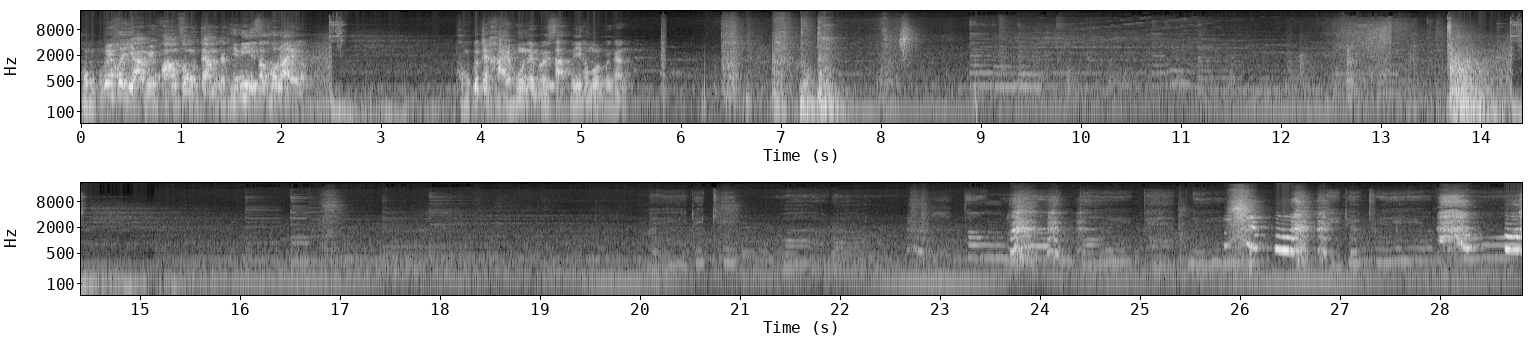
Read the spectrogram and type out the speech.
ผมก็ไม่ค่อยอยากมีความทรงจำกับที่นี่สักเท่าไหร่หรอก ผมก็จะขายหุ้นในบริษัทนี้ทั้งหมดเหมือนกัน ไม่ได้คิดว่าเราต้องเลื่อนไปแบบนี้ ไม่ได้เตรียมหัว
